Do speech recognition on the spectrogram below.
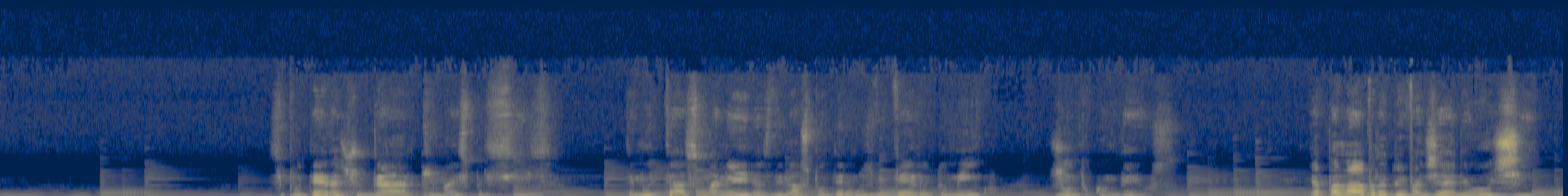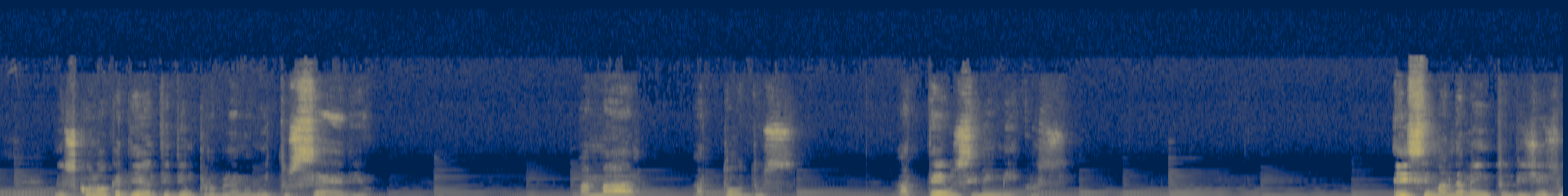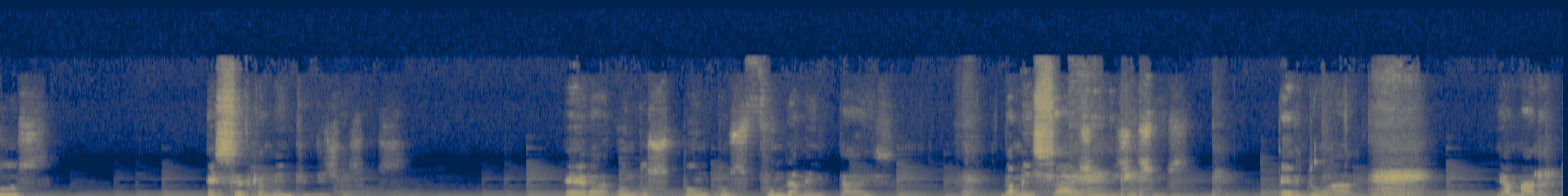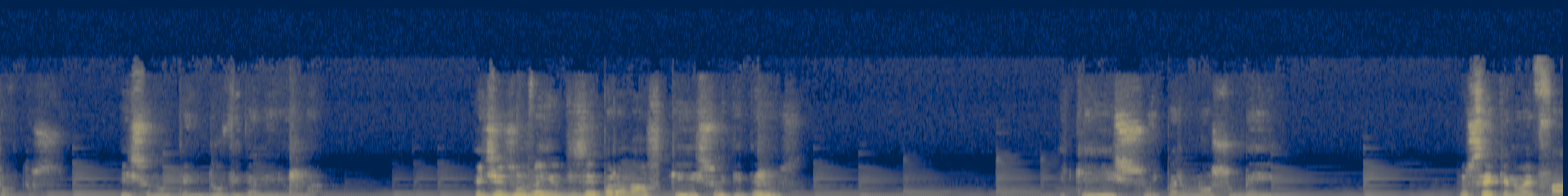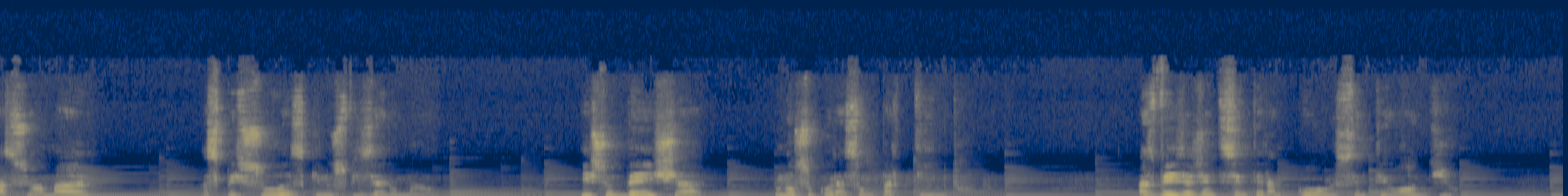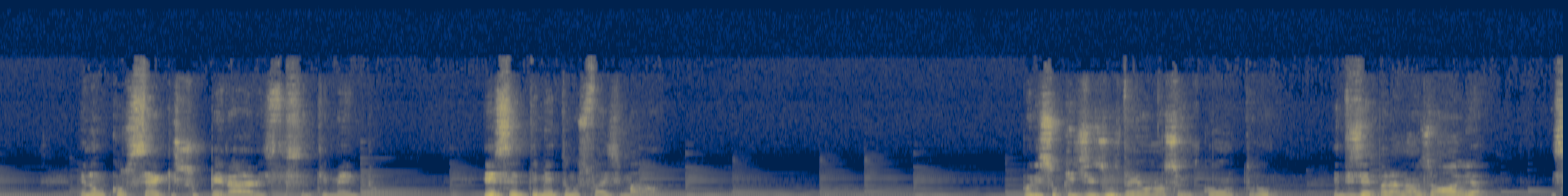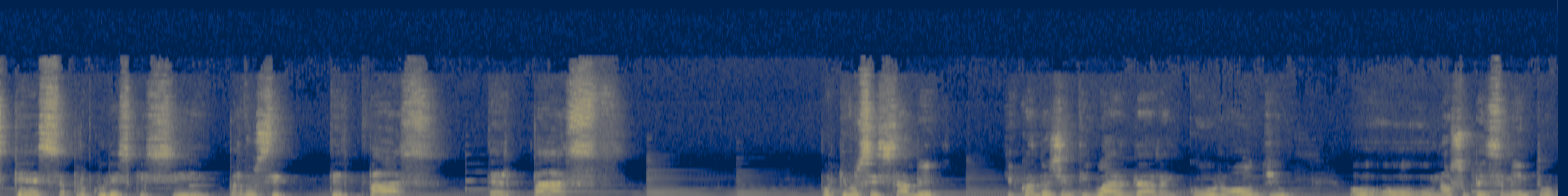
Se puder ajudar quem mais precisa tem muitas maneiras de nós podermos viver o domingo junto com Deus. E a palavra do Evangelho hoje nos coloca diante de um problema muito sério. Amar a todos, até os inimigos. Esse mandamento de Jesus é certamente de Jesus era um dos pontos fundamentais da mensagem de Jesus: perdoar e amar a todos. Isso não tem dúvida nenhuma. E Jesus veio dizer para nós que isso é de Deus e que isso é para o nosso bem. Eu sei que não é fácil amar as pessoas que nos fizeram mal. isso deixa o nosso coração partido. Às vezes a gente sente rancor, sente ódio e não consegue superar esse sentimento. Esse sentimento nos faz mal. Por isso que Jesus vem ao nosso encontro e dizer para nós, olha, esqueça, procure esquecer, para você ter paz, ter paz. Porque você sabe que quando a gente guarda rancor, ódio, o, o, o nosso pensamento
